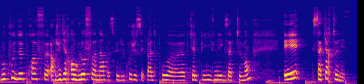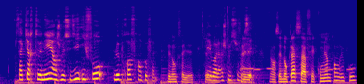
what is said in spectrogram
beaucoup de profs, alors je vais dire anglophones, hein, parce que du coup, je sais pas trop euh, de quel pays ils venaient exactement. Et ça cartonnait. Ça cartonnait, alors je me suis dit, il faut le prof francophone. Et donc ça y est. Et voilà, je me suis lancée. Donc là, ça a fait combien de temps du coup?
